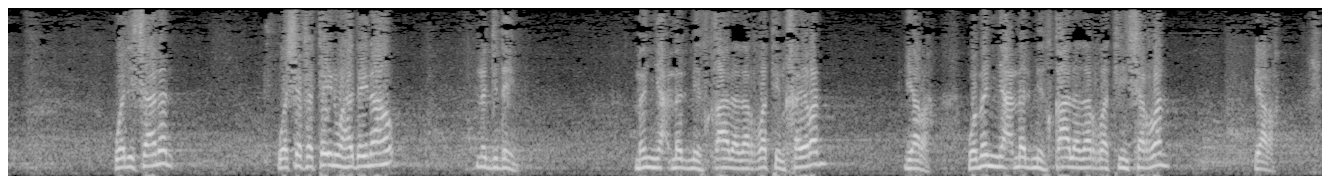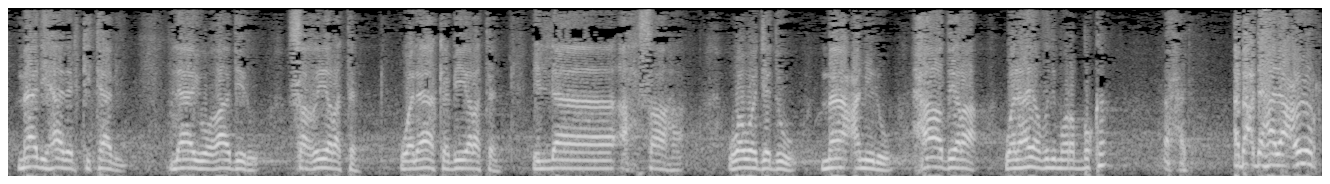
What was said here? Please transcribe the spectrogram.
ولسانا وشفتين وهديناه نجدين. من يعمل مثقال ذرة خيرا يره ومن يعمل مثقال ذرة شرا يره ما لهذا الكتاب لا يغادر صغيرة ولا كبيرة إلا أحصاها. ووجدوا ما عملوا حاضرا ولا يظلم ربك أحد. أبعد هذا عذر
